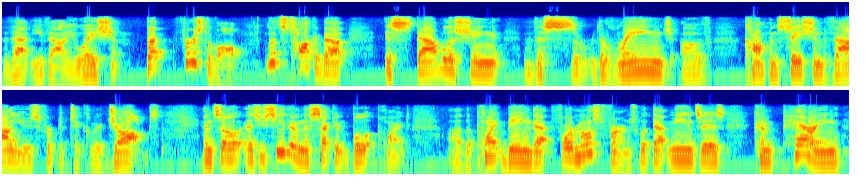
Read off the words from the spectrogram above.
that evaluation? But first of all, let's talk about establishing the, the range of compensation values for particular jobs. And so, as you see there in the second bullet point, uh, the point being that for most firms, what that means is comparing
